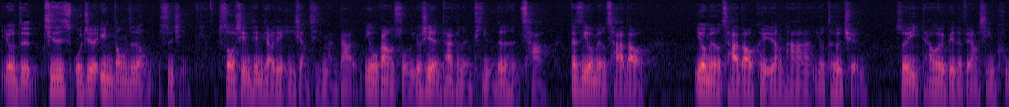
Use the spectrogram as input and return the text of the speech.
有的，其实我觉得运动这种事情受先天条件影响其实蛮大的，因为我刚刚说有些人他可能体能真的很差。但是又没有差到，又没有差到可以让他有特权，所以他会变得非常辛苦，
